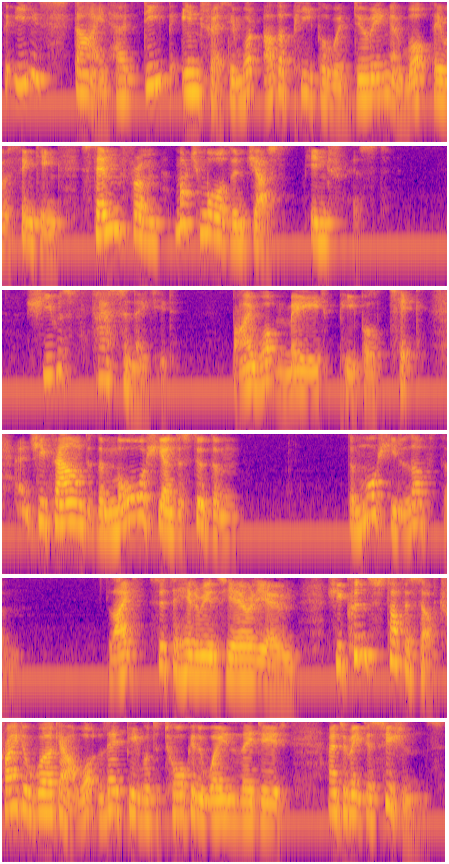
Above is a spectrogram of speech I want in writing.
For Edith Stein, her deep interest in what other people were doing and what they were thinking stemmed from much more than just interest. She was fascinated by what made people tick, and she found that the more she understood them, the more she loved them. Like Sister Hilary in Sierra Leone, she couldn't stop herself trying to work out what led people to talk in the way that they did and to make decisions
